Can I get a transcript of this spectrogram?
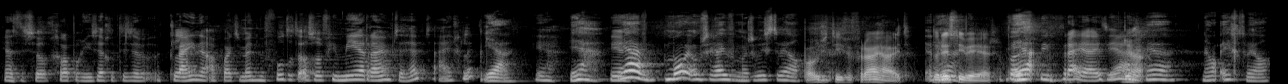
ja, het is wel grappig, je zegt het is een kleine appartement, maar voelt het alsof je meer ruimte hebt eigenlijk? Ja. Ja. Ja. Ja. Ja. mooi omschreven, maar zo is het wel. positieve vrijheid. Daar is die weer. Positieve vrijheid, ja. Ja. Ja, nou echt wel.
